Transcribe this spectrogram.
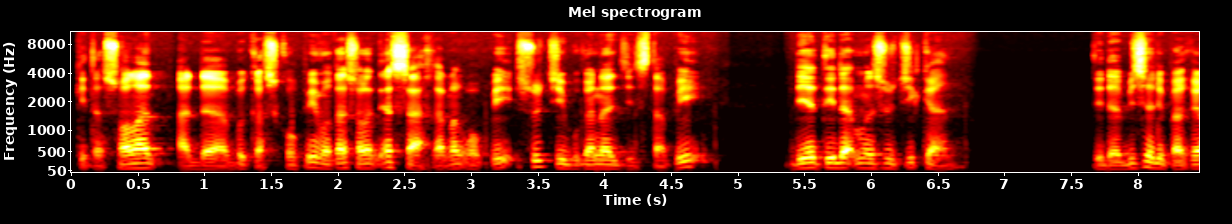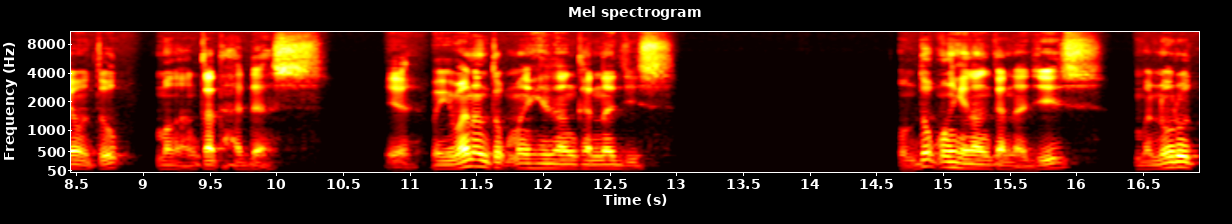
kita sholat ada bekas kopi maka sholatnya sah karena kopi suci bukan najis tapi dia tidak mensucikan. Tidak bisa dipakai untuk mengangkat hadas. Ya, bagaimana untuk menghilangkan najis? Untuk menghilangkan najis, menurut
